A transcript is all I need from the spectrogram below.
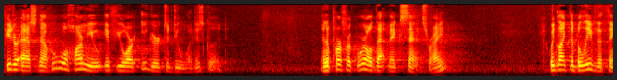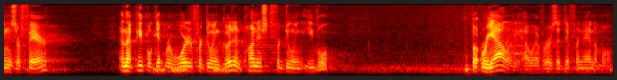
Peter asks, Now, who will harm you if you are eager to do what is good? In a perfect world, that makes sense, right? We'd like to believe that things are fair and that people get rewarded for doing good and punished for doing evil. But reality, however, is a different animal.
